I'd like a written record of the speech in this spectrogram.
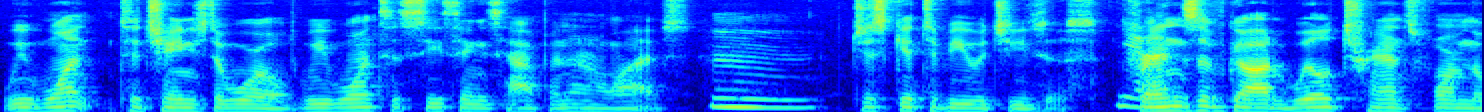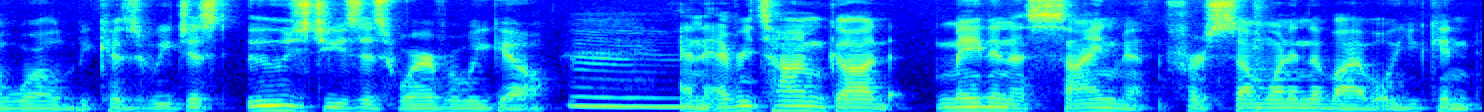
we want to change the world, we want to see things happen in our lives. Hmm. Just get to be with Jesus. Yeah. Friends of God will transform the world because we just ooze Jesus wherever we go. Hmm. And every time God made an assignment for someone in the Bible, you can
